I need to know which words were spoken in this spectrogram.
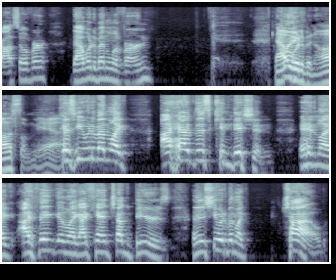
crossover, that would have been Laverne that like- would have been awesome. Yeah. because he would have been like, I have this condition and like I think like I can't chug beers, and then she would have been like, child,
